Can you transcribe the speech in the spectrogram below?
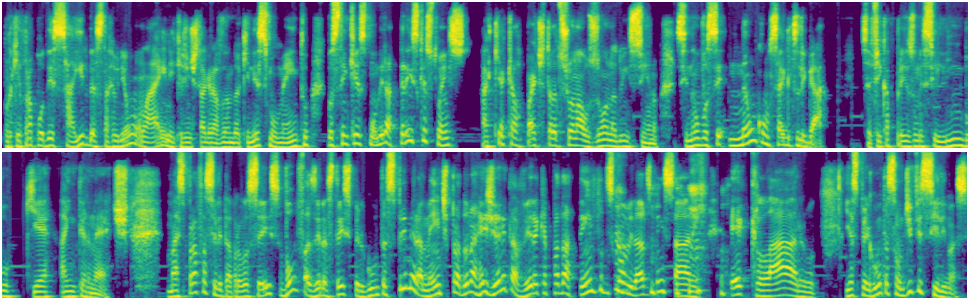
porque para poder sair desta reunião online que a gente está gravando aqui nesse momento, você tem que responder a três questões. Aqui é aquela parte tradicional zona do ensino, senão você não consegue desligar. Você fica preso nesse limbo que é a internet. Mas para facilitar para vocês, vou fazer as três perguntas, primeiramente para dona Regiane Taveira, que é para dar tempo dos convidados pensarem. É claro. E as perguntas são dificílimas.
